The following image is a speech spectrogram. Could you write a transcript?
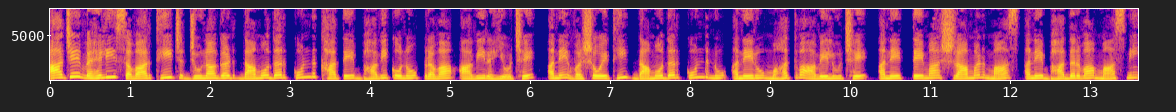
આજે વહેલી સવારથી જ જૂનાગઢ દામોદર કુંડ ખાતે ભાવિકોનો પ્રવાહ આવી રહ્યો છે. અને વર્ષોએથી દામોદર કુંડનું અનેરું મહત્વ આવેલું છે અને તેમાં શ્રાવણ માસ અને ભાદરવા માસની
